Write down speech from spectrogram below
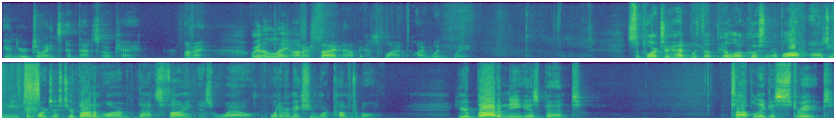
in your joints, and that's okay. All right. We're to lay on our side now because why? Why wouldn't we? Support your head with a pillow, cushion, or block as you need to, or just your bottom arm. That's fine as well. Whatever makes you more comfortable. Your bottom knee is bent. Top leg is straight.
